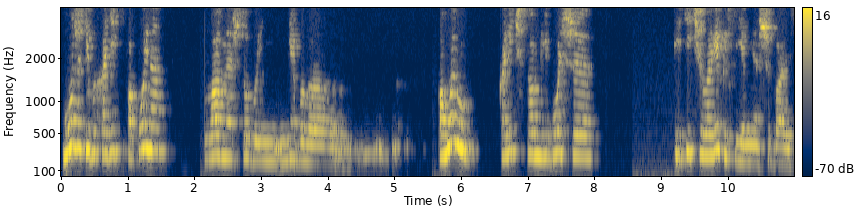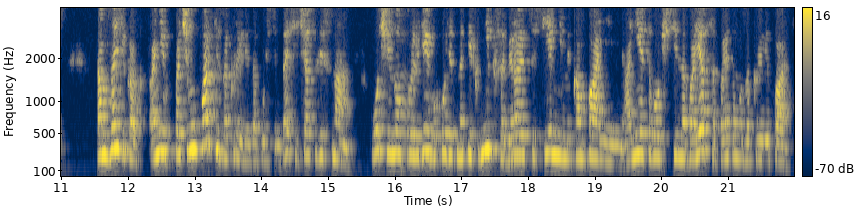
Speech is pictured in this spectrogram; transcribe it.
Можете выходить спокойно, главное, чтобы не было, по-моему, количеством не больше пяти человек, если я не ошибаюсь. Там, знаете как, они, почему парки закрыли, допустим, да, сейчас весна, очень много людей выходят на пикник, собираются семьями, компаниями. Они этого очень сильно боятся, поэтому закрыли парки.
